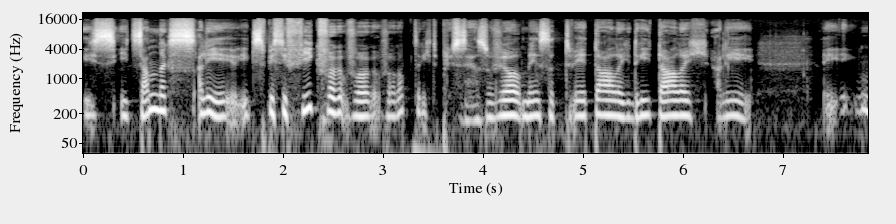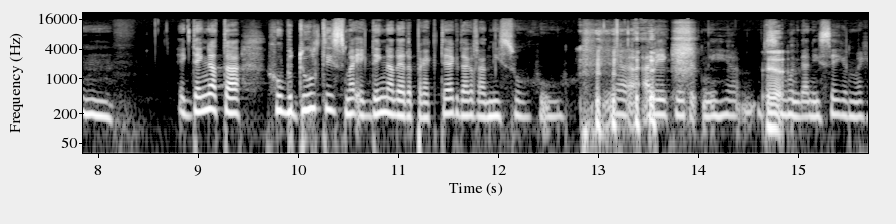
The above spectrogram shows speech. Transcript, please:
iets, iets anders, allee, iets specifiek voor, voor, voor op te richten. Plus er zijn zoveel mensen tweetalig, drietalig. Allee, ik, mm, ik denk dat dat goed bedoeld is, maar ik denk dat hij de praktijk daarvan niet zo goed... Ja, allee, ik weet het niet. Ja, zo Ja. moet ik dat niet zeggen, maar...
